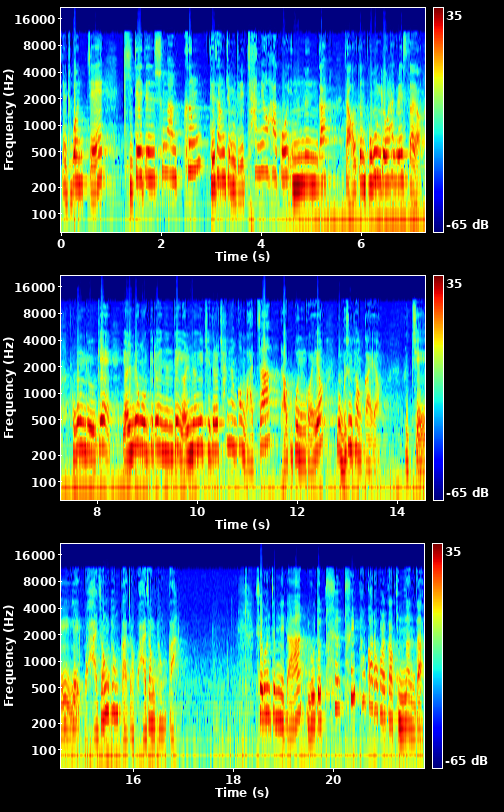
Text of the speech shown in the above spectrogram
네, 두 번째, 기대된 수만큼 대상 주민들이 참여하고 있는가? 자, 어떤 보건교육을 하기로 했어요. 보건교육에 10명 오기로 했는데 10명이 제대로 참여한 건 맞아? 라고 보는 거예요. 이거 무슨 평가예요? 그치. 이게 과정평가죠. 과정평가. 세 번째입니다. 이것도 투, 투입평가라고 할까 겁난다.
